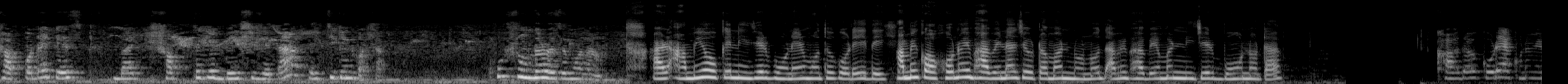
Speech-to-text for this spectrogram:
সবকটাই টেস্ট বাট সব থেকে বেশি যেটা এই চিকেন কষা। খুব সুন্দর হয়েছে মনে। আর আমিও ওকে নিজের বোনের মতো করেই দেখি। আমি কখনোই ভাবি না যে ওটা আমার ননদ আমি ভাবি আমার নিজের বোন ওটা। খাওয়া দাওয়া করে এখন আমি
